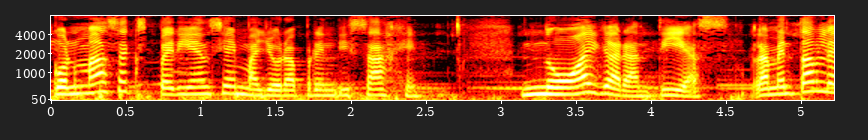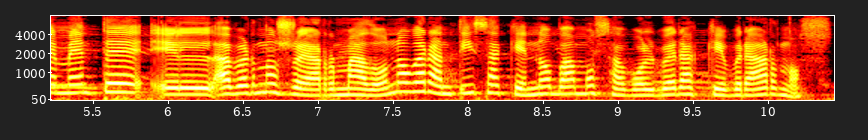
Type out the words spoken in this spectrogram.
con más experiencia y mayor aprendizaje. No hay garantías. Lamentablemente, el habernos rearmado no garantiza que no vamos a volver a quebrarnos,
